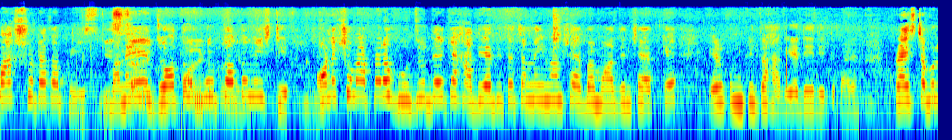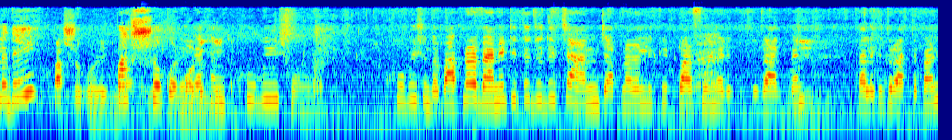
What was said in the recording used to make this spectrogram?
পাঁচশো টাকা পিস মানে যত গুড় তত মিষ্টি। অনেক সময় আপনারা হুজুরদেরকে হাদিয়া দিতে চান না ইমাম সাহেব বা মহাজিন সাহেবকে এরকম কিন্তু হাদিয়া দিয়ে দিতে পারেন। প্রাইসটা বলে দেই? পাঁচশো করে পাঁচশো করে। দেখেন খুবই সুন্দর। খুবই সুন্দর। বা আপনারা ভ্যানিটিতে যদি চান যে আপনারা লিকুইড পারফিউমের রাখবেন জি জি। তাহলে কিন্তু রাখতে পারেন।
